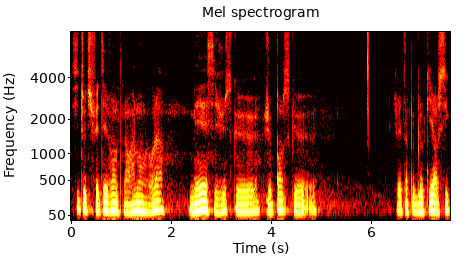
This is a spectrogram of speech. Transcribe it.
Si toi tu fais tes ventes, normalement, voilà. Mais c'est juste que je pense que je vais être un peu bloqué. Aussi,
